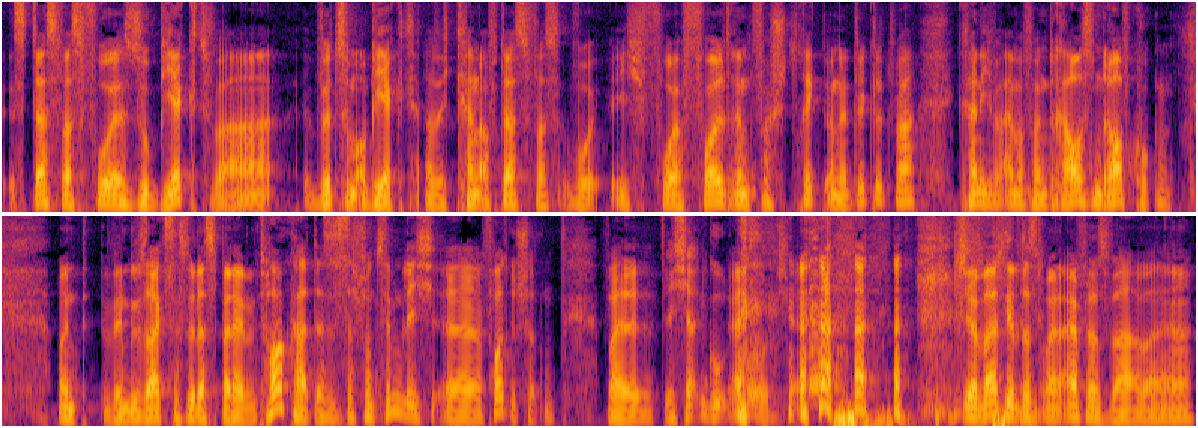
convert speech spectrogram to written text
ist das, was vorher Subjekt war, wird zum Objekt. Also ich kann auf das, was, wo ich vorher voll drin verstrickt und entwickelt war, kann ich auf einmal von draußen drauf gucken. Und wenn du sagst, dass du das bei deinem Talk hattest, ist das schon ziemlich äh, fortgeschritten. Weil ich hatte einen guten Coach. ja, weiß nicht, ob das mein Einfluss war, aber ja.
